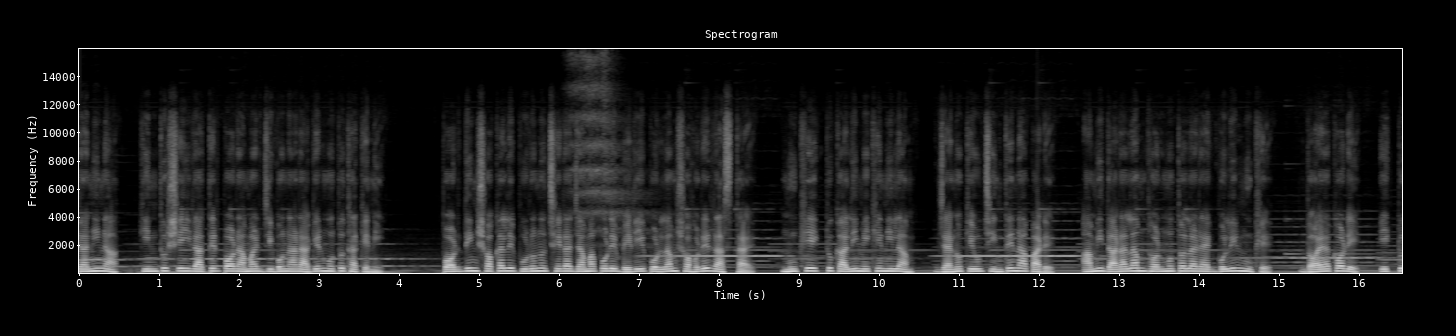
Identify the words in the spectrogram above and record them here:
জানি না, কিন্তু সেই রাতের পর আমার জীবন আর আগের মতো থাকেনি। পরদিন সকালে পুরনো ছেঁড়া জামা পরে বেরিয়ে পড়লাম শহরের রাস্তায়। মুখে একটু কালি মেখে নিলাম, যেন কেউ চিনতে না পারে। আমি দাঁড়ালাম ধর্মতলার এক গলির মুখে। দয়া করে, একটু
